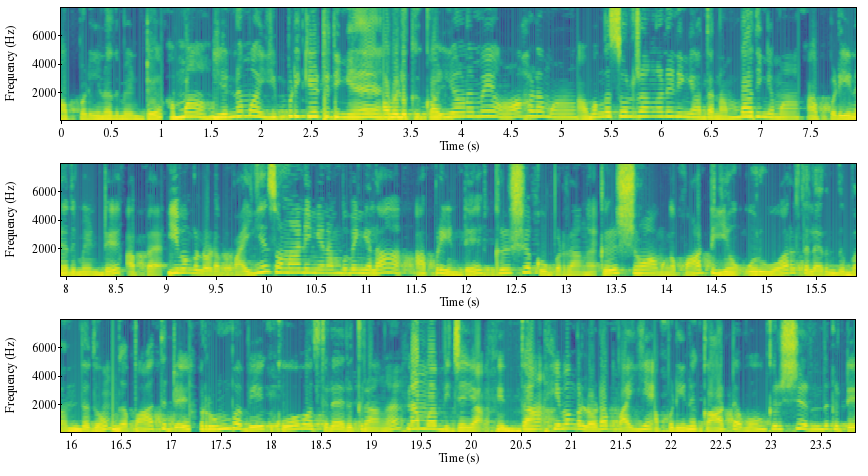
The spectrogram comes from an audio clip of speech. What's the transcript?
அப்படின்னதுமேட்டு அம்மா என்னம்மா இப்படி கேட்டுட்டீங்க? அவளுக்கு கல்யாணமே ஆகலமா அவங்க சொல்றாங்கன்னு நீங்க அதை நம்பாதீங்கம்மா. அப்படின்னதுமேட்டு அப்ப இவங்களோட பையன் சொன்னா நீங்க நம்புவீங்களா? அப்படின்ட்டு கிருஷ கூப்பிடுறாங்க. கிருஷும் அவங்க பாட்டியும் ஒரு ஓரத்துல இருந்து வந்ததும் இங்க பார்த்துட்டு ரொம்பவே கோவத்துல இருக்கிறாங்க. நம்ம விஜயா இதுதான் இவங்களோட பையன் அப்படின்னு காட்டவும் கிருஷ் இருந்துகிட்டு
